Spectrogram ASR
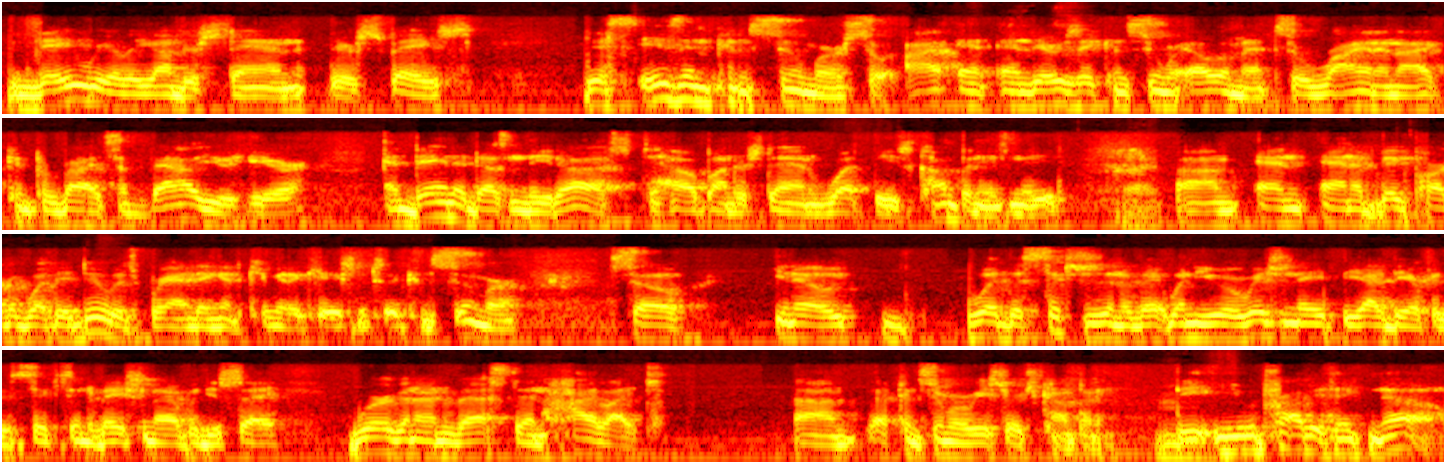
They really understand their space. This isn't consumer, so I and, and there's a consumer element. So Ryan and I can provide some value here, and Dana doesn't need us to help understand what these companies need. Right. Um, and and a big part of what they do is branding and communication to the consumer. So you know with the Sixers innovate, when you originate the idea for the Sixers Innovation Lab, would you say we're going to invest in Highlight, um, a consumer research company, mm-hmm. the, you would probably think no.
